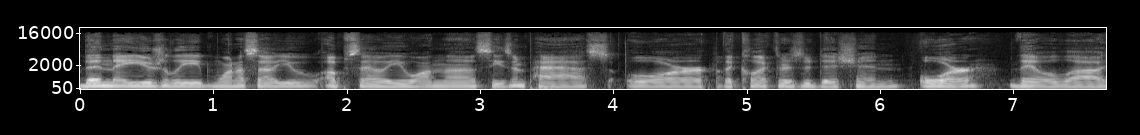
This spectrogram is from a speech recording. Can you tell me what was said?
Then they usually want to sell you, upsell you on the season pass or the collector's edition, or they'll, uh,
